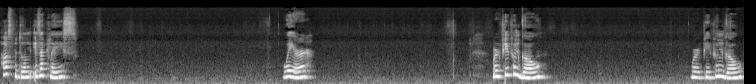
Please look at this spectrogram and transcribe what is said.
Hospital is a place where where people go where people go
